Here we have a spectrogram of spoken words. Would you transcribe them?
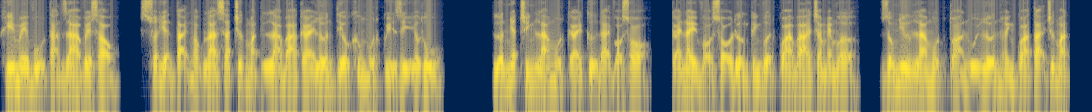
khi mê vụ tản ra về sau, xuất hiện tại ngọc la sát trước mặt là ba cái lớn tiểu không một quỷ dị yêu thú. Lớn nhất chính là một cái cự đại vỏ sò, cái này vỏ sò đường kính vượt qua ba trăm m, giống như là một tòa núi lớn hoành qua tại trước mặt,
